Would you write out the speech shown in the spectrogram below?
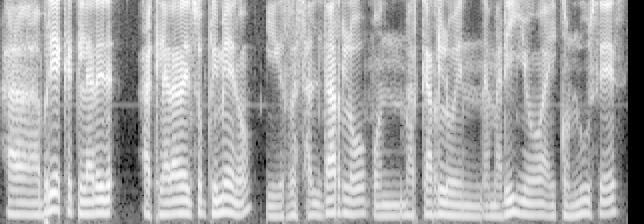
Habría que aclarar, eso primero y resaltarlo, marcarlo en amarillo, ahí con luces.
